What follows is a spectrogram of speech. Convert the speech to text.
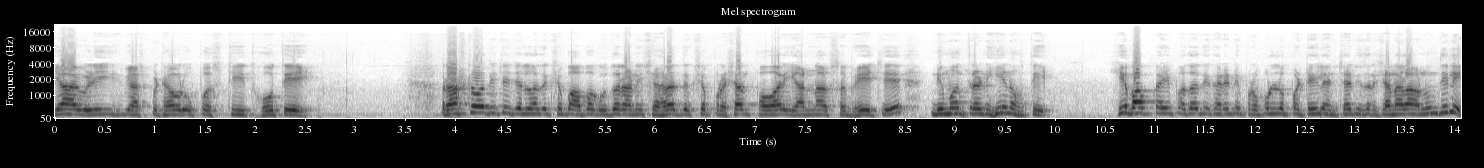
यावेळी व्यासपीठावर उपस्थित होते. राष्ट्रवादीचे जिल्हाध्यक्ष बाबा गुजर आणि शहराध्यक्ष प्रशांत पवार यांना सभेचे निमंत्रणही नव्हते. ही बाब काही पदाधिकाऱ्यांनी प्रफुल्ल पटेल यांच्या निदर्शनाला आणून दिले.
